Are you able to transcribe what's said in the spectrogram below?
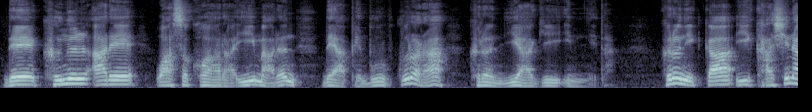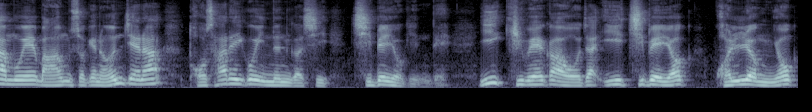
내 그늘 아래 와서 거하라. 이 말은 내 앞에 무릎 꿇어라. 그런 이야기입니다. 그러니까 이 가시나무의 마음 속에는 언제나 도사리고 있는 것이 지배욕인데 이 기회가 오자 이 지배욕 권력욕,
